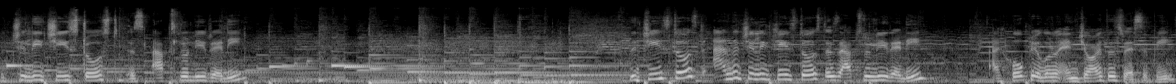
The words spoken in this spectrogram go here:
The chili cheese toast is absolutely ready. The cheese toast and the chili cheese toast is absolutely ready. I hope you're going to enjoy this recipe.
